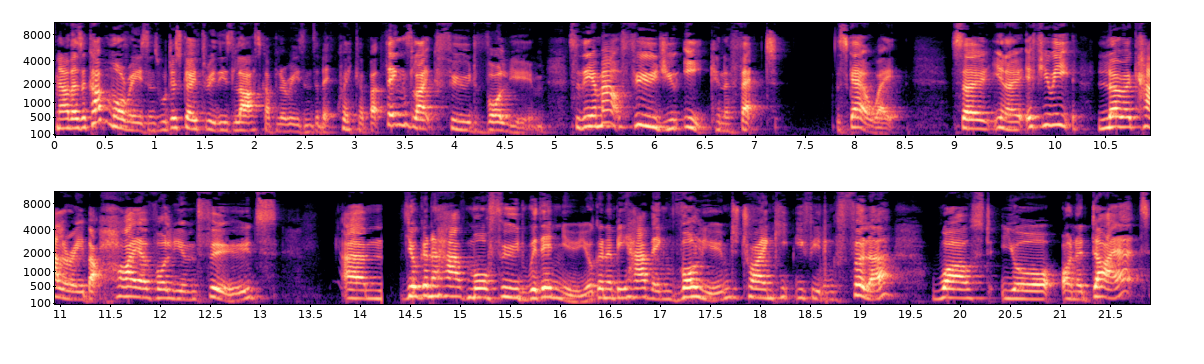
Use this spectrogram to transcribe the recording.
Now, there's a couple more reasons. We'll just go through these last couple of reasons a bit quicker, but things like food volume. So, the amount of food you eat can affect the scale weight. So, you know, if you eat lower calorie but higher volume foods, um, you're going to have more food within you. You're going to be having volume to try and keep you feeling fuller whilst you're on a diet,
